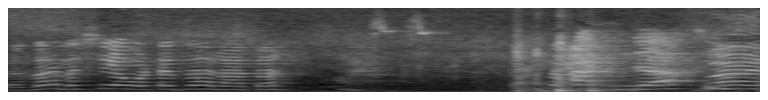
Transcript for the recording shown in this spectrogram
तर झालं शेवटच झालं आता. बाय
